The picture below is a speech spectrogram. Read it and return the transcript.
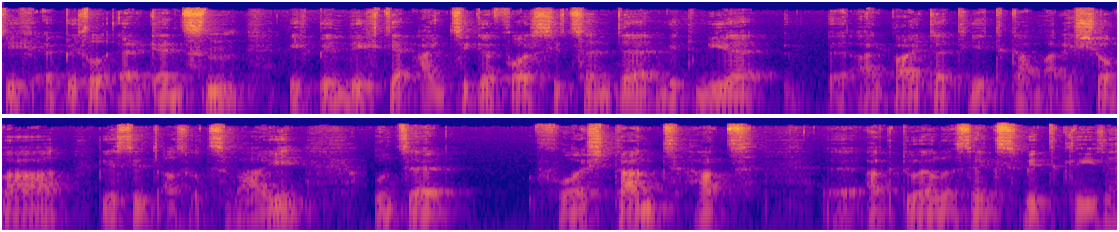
dich ein bisschen ergänzen, ich bin nicht der einzige Vorsitzende, mit mir äh, arbeitet Jitka Mareschowa, wir sind also zwei. Unser Vorstand hat äh, aktuell sechs Mitglieder.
